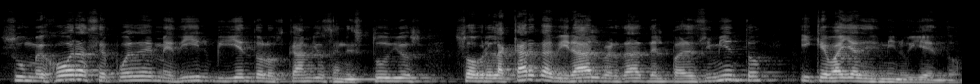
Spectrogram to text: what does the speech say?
su mejora se puede medir viendo los cambios en estudios sobre la carga viral, ¿verdad?, del padecimiento y que vaya disminuyendo.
